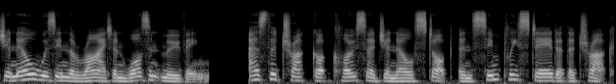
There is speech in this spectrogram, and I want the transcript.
Janelle was in the right and wasn't moving. As the truck got closer Janelle stopped and simply stared at the truck,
